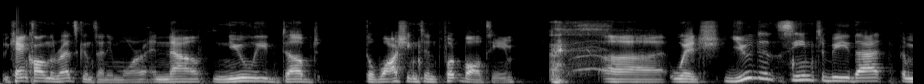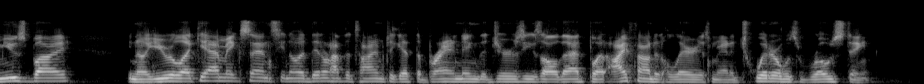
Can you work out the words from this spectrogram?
we can't call them the Redskins anymore, and now newly dubbed the Washington football team, uh, which you didn't seem to be that amused by. You know, you were like, yeah, it makes sense. You know, they don't have the time to get the branding, the jerseys, all that. But I found it hilarious, man. And Twitter was roasting,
